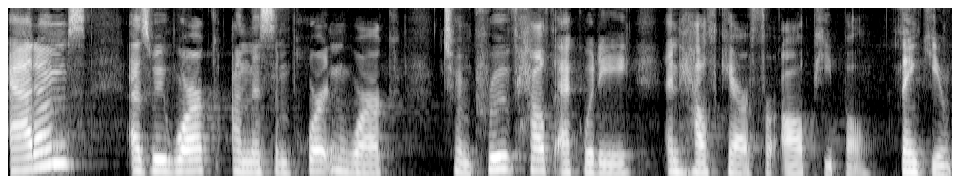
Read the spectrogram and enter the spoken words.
Adams as we work on this important work to improve health equity and healthcare for all people. Thank you.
